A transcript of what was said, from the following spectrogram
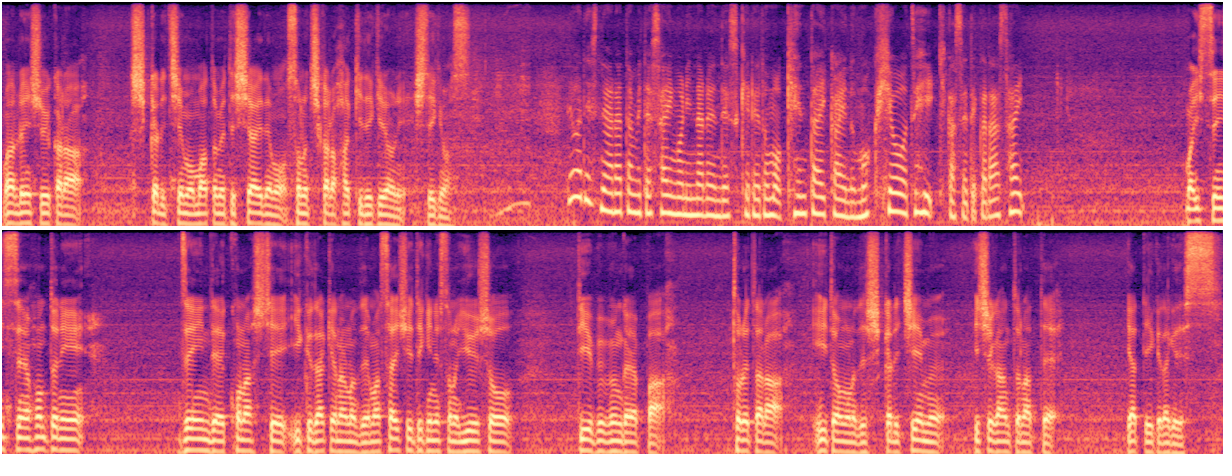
まあ、練習からしっかりチームをまとめて試合でもその力を発揮できるようにしていきます。ではですね改めて最後になるんですけれども県大会の目標をぜひ聞かせてください、まあ、一戦一戦本当に全員でこなしていくだけなので、まあ、最終的にその優勝っていう部分がやっぱ取れたらいいと思うのでしっかりチーム一丸となってやっていくだけです。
